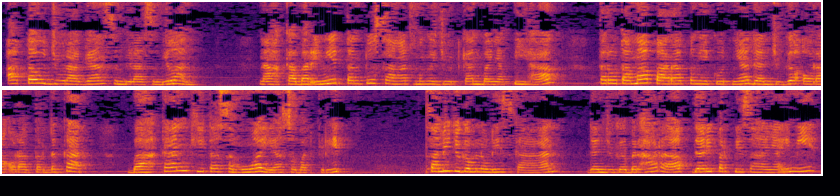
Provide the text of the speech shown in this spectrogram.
atau Juragan 99. Nah, kabar ini tentu sangat mengejutkan banyak pihak, terutama para pengikutnya dan juga orang-orang terdekat, bahkan kita semua ya Sobat Grid. Sandi juga menuliskan dan juga berharap dari perpisahannya ini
